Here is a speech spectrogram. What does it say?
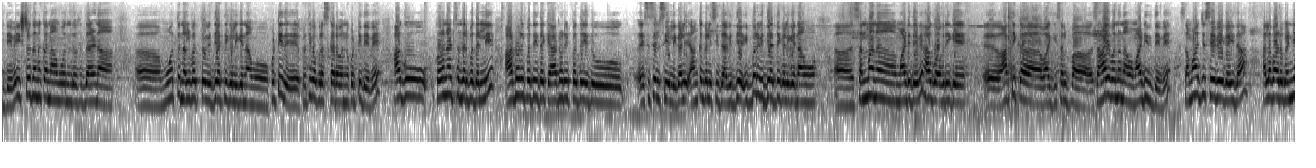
ಇದ್ದೇವೆ. ಇಷ್ಟರ ತನಕ ನಾವು ಒಂದು ಸಾಧಾರಣ ಮೂವತ್ತು ನಲವತ್ತು ವಿದ್ಯಾರ್ಥಿಗಳಿಗೆ ನಾವು ಕೊಟ್ಟಿದ್ದೆ ಪ್ರತಿಭಾ ಪುರಸ್ಕಾರವನ್ನು ಕೊಟ್ಟಿದ್ದೇವೆ. ಹಾಗೂ ಕೊರೋನಾ ಸಂದರ್ಭದಲ್ಲಿ ಆರುನೂರ ಇಪ್ಪತ್ತೈದಕ್ಕೆ ಆರುನೂರ ಇಪ್ಪತ್ತೈದು ಎಸ್ ಎಸ್ ಎಲ್ ಸಿಯಲ್ಲಿ ಗಳಿ ಅಂಕ ಗಳಿಸಿದ ವಿದ್ಯಾ, ಇಬ್ಬರು ವಿದ್ಯಾರ್ಥಿಗಳಿಗೆ ನಾವು ಸನ್ಮಾನ ಮಾಡಿದ್ದೇವೆ. ಹಾಗೂ ಅವರಿಗೆ ಆರ್ಥಿಕವಾಗಿ ಸ್ವಲ್ಪ ಸಹಾಯವನ್ನು ನಾವು ಮಾಡಿದ್ದೇವೆ. ಸಮಾಜ ಸೇವೆಗೈದ ಹಲವಾರು ಗಣ್ಯ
